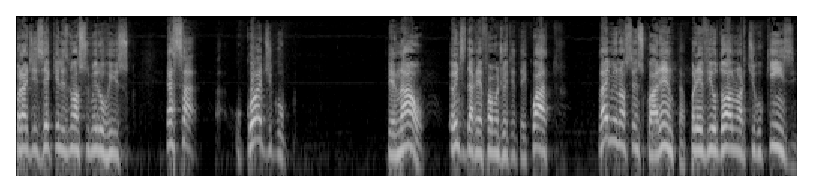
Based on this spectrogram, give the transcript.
para dizer que eles não assumiram o risco. Essa, o Código Penal, antes da reforma de 84, lá em 1940, previa o dólar no artigo 15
